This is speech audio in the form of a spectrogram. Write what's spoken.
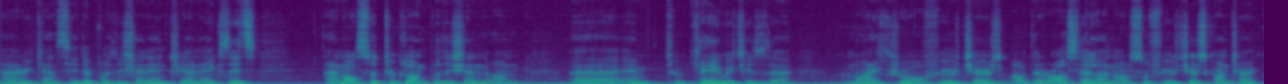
And we can see the position entry and exits. And also took long position on uh, M2K which is the micro futures of the Russell and also futures contract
